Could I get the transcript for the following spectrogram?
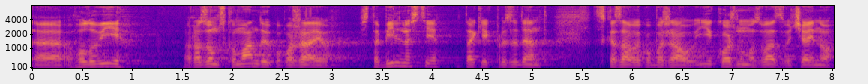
е, голові разом з командою побажаю стабільності, так як президент сказав і побажав, і кожному з вас, звичайно,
